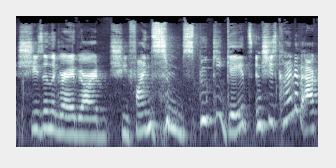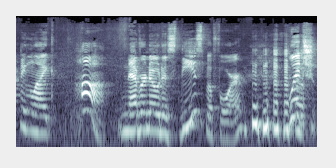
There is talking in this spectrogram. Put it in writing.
She's in the graveyard. She finds some spooky gates and she's kind of acting like, huh, never noticed these before, which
